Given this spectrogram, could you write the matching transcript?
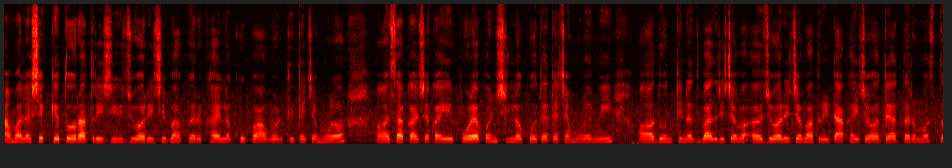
आम्हाला शक्यतो रात्रीची ज्वारीची भाकर खायला खूप आवडते. त्याच्यामुळं सकाळच्या काही पोळ्या पण शिल्लक होत्या. त्याच्यामुळे मी दोन तीनच बाजरीच्या भा ज्वारीच्या भाकरी टाकायच्या होत्या. तर मस्त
